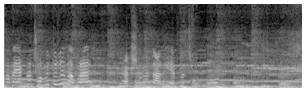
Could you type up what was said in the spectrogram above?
সবাই একটা ছবি তুলে তারপরে একসঙ্গে দাঁড়িয়ে একটা ছবি তুলি।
